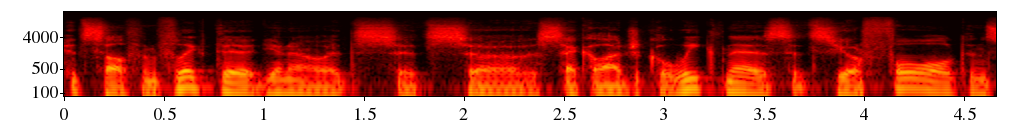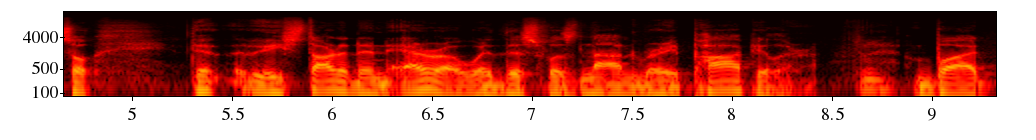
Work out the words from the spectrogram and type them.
it's self-inflicted, you know, it's it's uh, psychological weakness, it's your fault, and so th- he started an era where this was not very popular, but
